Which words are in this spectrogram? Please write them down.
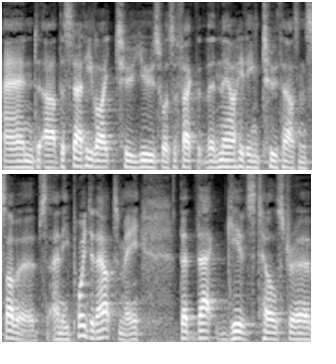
And uh, the stat he liked to use was the fact that they're now hitting 2,000 suburbs. And he pointed out to me that that gives Telstra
